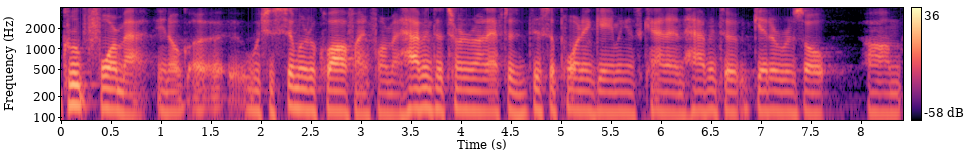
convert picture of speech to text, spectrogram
group format, you know, uh, which is similar to qualifying format, having to turn around after the disappointing game against Canada and having to get a result um,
